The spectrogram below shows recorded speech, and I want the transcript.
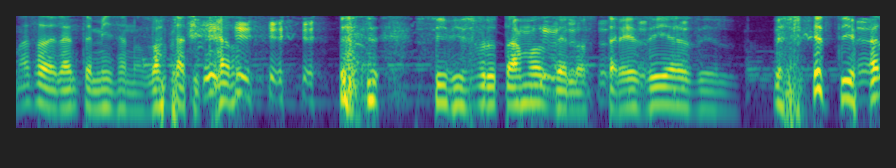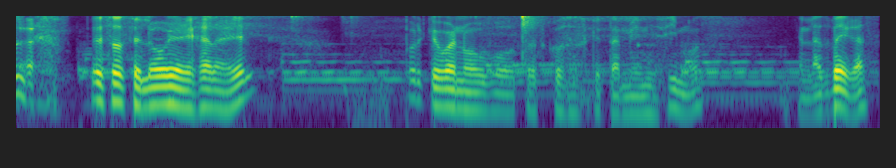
Más adelante Misa nos va a platicar si disfrutamos de los tres días del, del festival. Eso se lo voy a dejar a él. Porque bueno, hubo otras cosas que también hicimos en Las Vegas,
